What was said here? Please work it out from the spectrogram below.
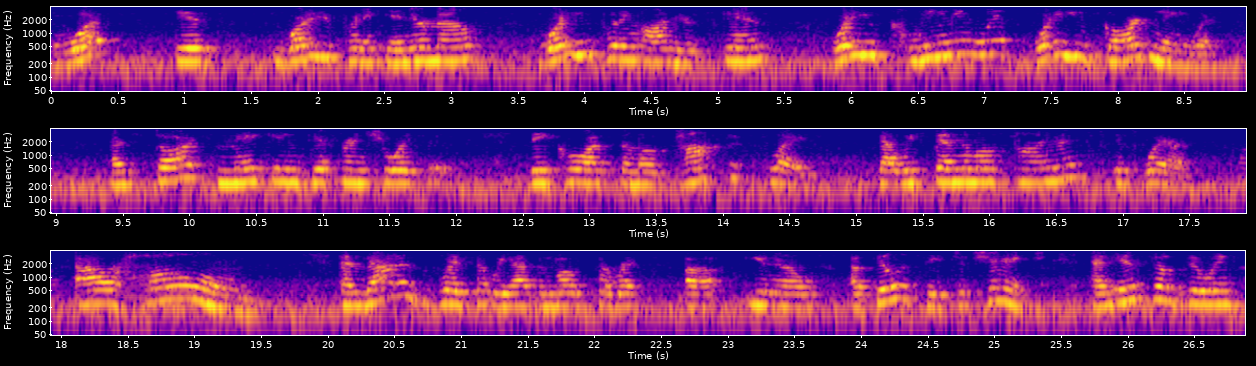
what is, what are you putting in your mouth? What are you putting on your skin? What are you cleaning with? What are you gardening with? And start making different choices. Because the most toxic place that we spend the most time in is where? Our homes. And that is the place that we have the most direct, uh, you know, ability to change. And in so doing,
